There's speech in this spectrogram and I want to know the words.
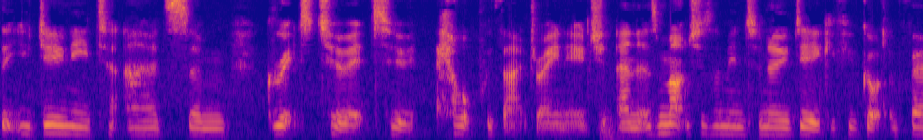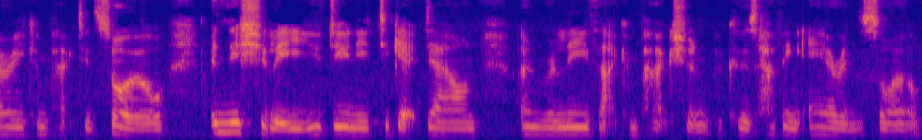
that you do need to add some grit to it to help with that drainage. And as much as I'm into no dig, if you've got a very compacted soil, initially you do need to get down and relieve that compaction because having air in the soil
